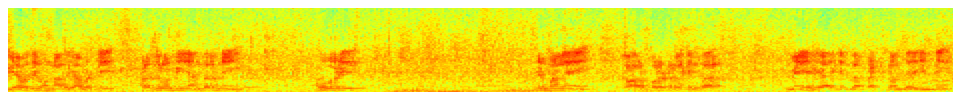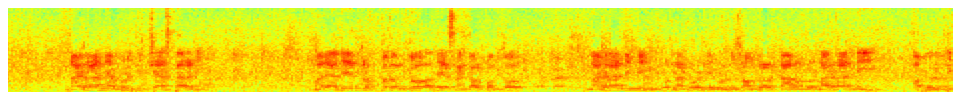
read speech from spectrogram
వ్యవధి ఉన్నది కాబట్టి ప్రజలు మీ అందరినీ కోరి మిమ్మల్ని కార్పొరేటర్ల కింద మేయర్ గారి కింద పెట్టడం జరిగింది. నగరాన్ని అభివృద్ధి చేస్తారని. మరి అదే దృక్పథంతో అదే సంకల్పంతో నగరాన్ని మీకు ఉన్నటువంటి రెండు సంవత్సరాల కాలంలో నగరాన్ని అభివృద్ధి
